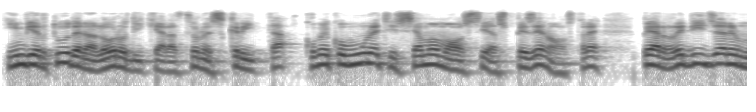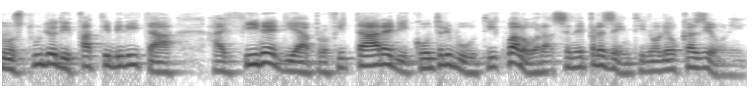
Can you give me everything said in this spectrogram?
In virtù della loro dichiarazione scritta, come comune ci siamo mossi a spese nostre per redigere uno studio di fattibilità al fine di approfittare di contributi qualora se ne presentino le occasioni.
